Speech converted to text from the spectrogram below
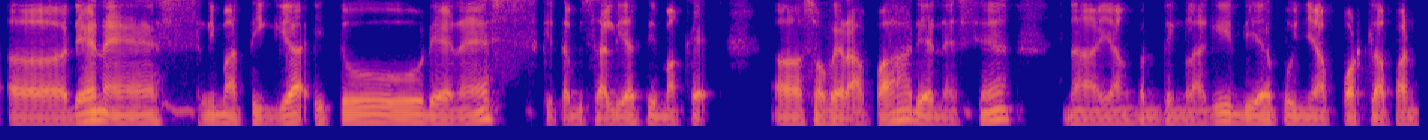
eh, DNS 53 itu DNS. Kita bisa lihat dipakai eh, software apa DNS-nya. Nah, yang penting lagi dia punya port 80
